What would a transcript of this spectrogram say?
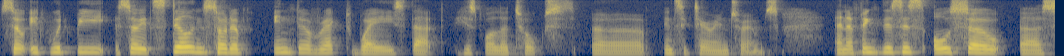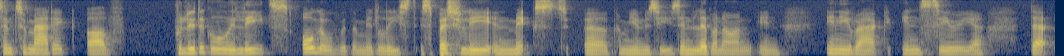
so it would be so it's still in sort of indirect ways that Hezbollah talks uh, in sectarian terms, and I think this is also uh, symptomatic of political elites all over the Middle East, especially in mixed uh, communities in Lebanon, in, in Iraq, in Syria, that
